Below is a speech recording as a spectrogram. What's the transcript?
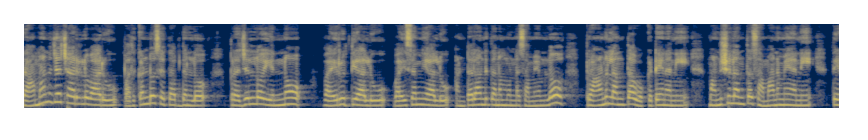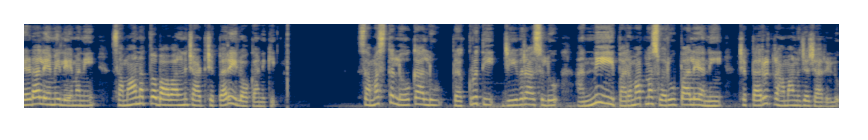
రామానుజాచార్యుల వారు పదకొండో శతాబ్దంలో ప్రజల్లో ఎన్నో వైరుధ్యాలు వైషమ్యాలు అంటరానితనం ఉన్న సమయంలో ప్రాణులంతా ఒక్కటేనని మనుషులంతా సమానమే అని తేడాలేమీ లేమని సమానత్వ భావాలను చాటి చెప్పారు ఈ లోకానికి. సమస్త లోకాలు ప్రకృతి జీవరాశులు అన్నీ ఈ పరమాత్మ స్వరూపాలే అని చెప్పారు రామానుజాచార్యులు.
